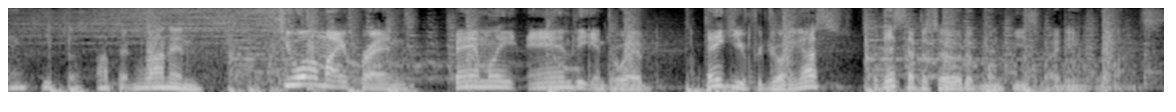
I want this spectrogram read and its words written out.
and keeps us up and running. To all my friends, family, and the interweb, thank you for joining us for this episode of Monkeys Fighting Robots.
